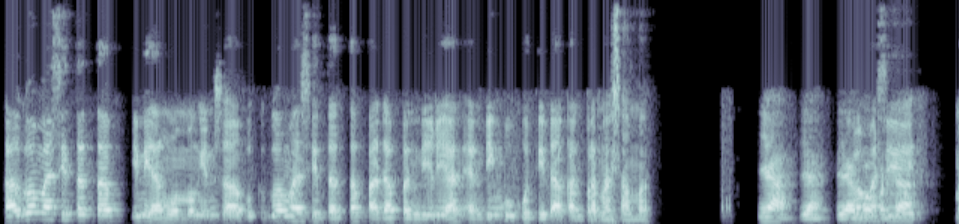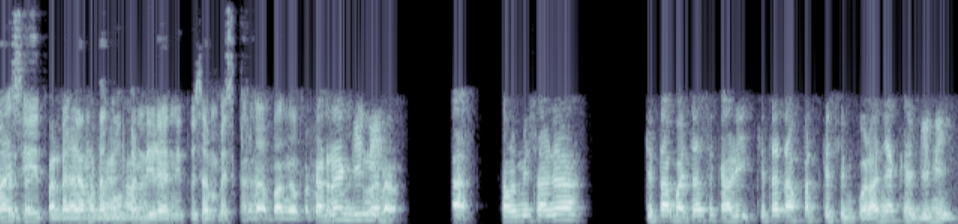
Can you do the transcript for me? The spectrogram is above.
kalau gue masih tetap ini ya ngomongin soal buku gue masih tetap pada pendirian ending buku tidak akan pernah sama Ya, ya, ya. gue masih percaya. masih pegang sama teguh yang sama. pendirian itu sampai sekarang Kenapa nggak pernah? Karena gini. Kalau misalnya kita baca sekali, kita dapat kesimpulannya kayak gini.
